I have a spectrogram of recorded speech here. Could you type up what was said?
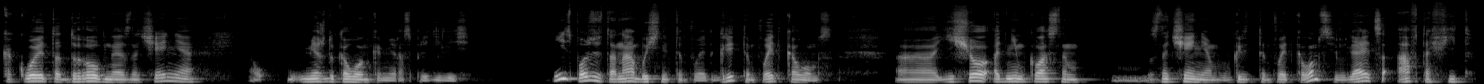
какое-то дробное значение между колонками распределись. И использует она обычный темплейт, grid template columns. А, Еще одним классным значением в grid template columns является автофит.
